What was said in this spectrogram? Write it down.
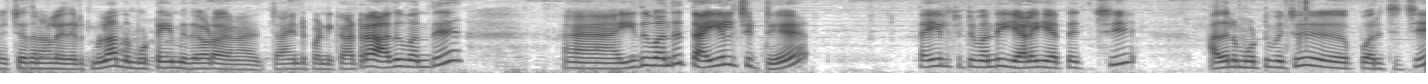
வச்சதுனால இது எடுக்க முடியல. அந்த முட்டையும் இதோட நான் ஜாயிண்ட் பண்ணி காட்டுறேன். அது வந்து இது வந்து தையல் சிட்டு. தையல் சிட்டு வந்து இலையை தைச்சி அதில் மொட்டு வச்சு பறிச்சிச்சு.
